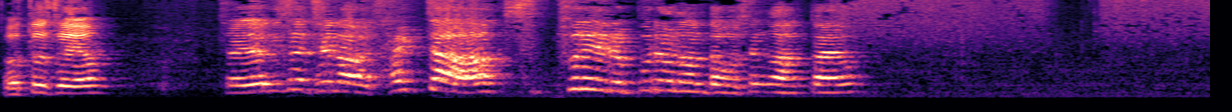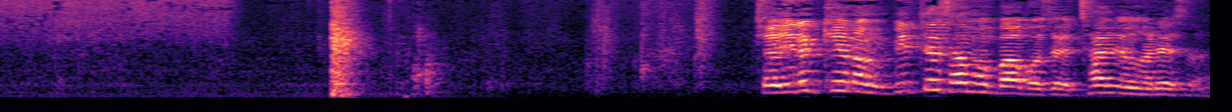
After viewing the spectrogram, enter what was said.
어떠세요? 자, 여기서 제가 살짝 스프레이를 뿌려놓는다고 생각할까요? 자, 이렇게 해놓으면 밑에서 한번 봐보세요. 촬영을 해서.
